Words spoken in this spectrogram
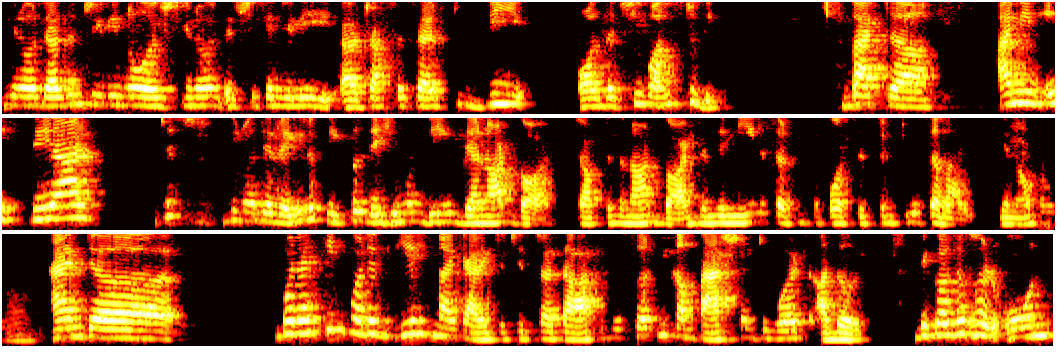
you know doesn't really know if she, you know if she can really uh, trust herself to be all that she wants to be. But uh, I mean, it's they are just you know they're regular people. They're human beings. They're not gods. Doctors are not gods, and they need a certain support system to survive. You know and uh, but I think what it gives my character Chitra Das is a certain compassion towards others because of her own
